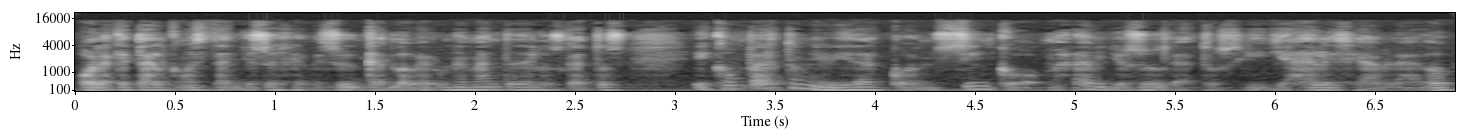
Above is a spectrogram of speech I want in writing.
Hola, ¿qué tal? ¿Cómo están? Yo soy Jaime, soy un cat lover, un amante de los gatos y comparto mi vida con cinco maravillosos gatos. Y ya les he hablado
